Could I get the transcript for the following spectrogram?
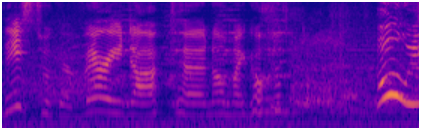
This took a very dark turn. Oh my god. Holy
